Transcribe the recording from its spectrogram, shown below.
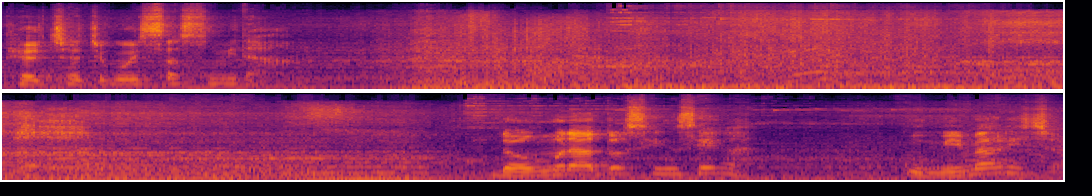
펼쳐지고 있었습니다. 너무나도 생생한 꿈이 말이죠.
